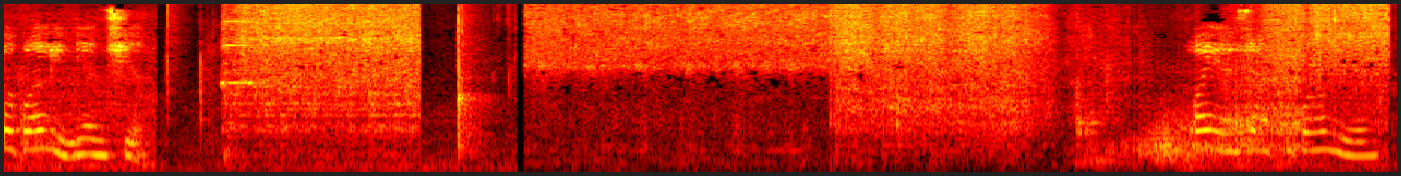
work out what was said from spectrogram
客官里面请。欢迎下次光临。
